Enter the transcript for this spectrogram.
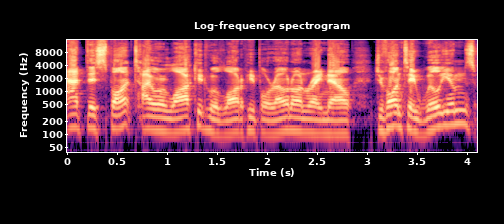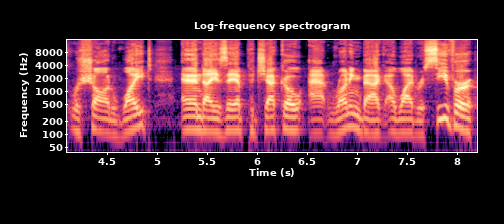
at this spot Tyler Lockett, who a lot of people are out on right now, Javonte Williams, Rachaad White, and Isaiah Pacheco at running back, at wide receiver,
